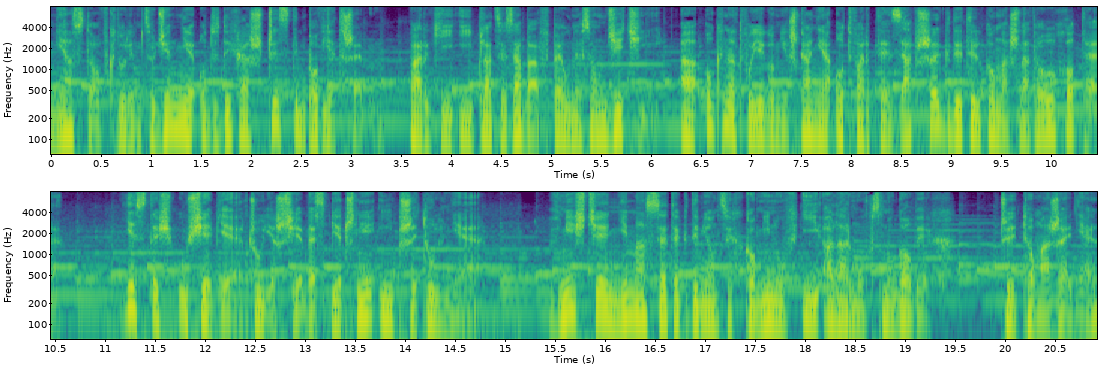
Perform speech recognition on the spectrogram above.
miasto, w którym codziennie oddychasz czystym powietrzem. Parki i place zabaw pełne są dzieci, a okna Twojego mieszkania otwarte zawsze, gdy tylko masz na to ochotę. Jesteś u siebie, czujesz się bezpiecznie i przytulnie. W mieście nie ma setek dymiących kominów i alarmów smogowych. Czy to marzenie?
